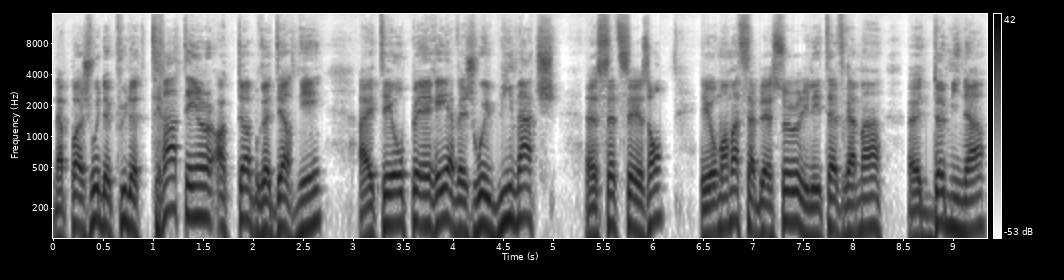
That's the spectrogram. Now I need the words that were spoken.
n'a pas joué depuis le 31 octobre dernier, a été opéré, avait joué huit matchs euh, cette saison. Et au moment de sa blessure, il était vraiment euh, dominant.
